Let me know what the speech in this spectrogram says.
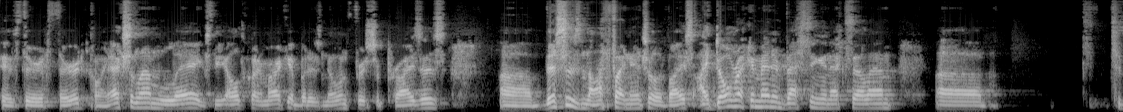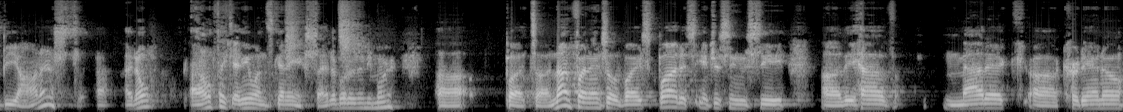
is their third coin. XLM legs the altcoin market, but is known for surprises. Um, this is non financial advice. I don't recommend investing in XLM. Uh, to be honest, I don't. I don't think anyone's getting excited about it anymore. Uh, but uh, non-financial advice. But it's interesting to see uh, they have Matic, uh, Cardano.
